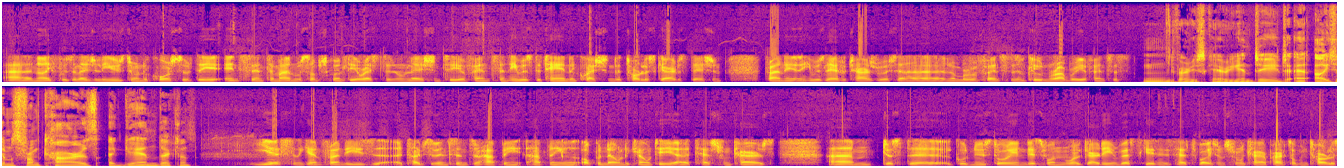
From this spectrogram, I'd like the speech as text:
Uh, a knife was allegedly used during the course of the incident. A man was subsequently arrested in relation to the offence and he was detained and questioned at Thurles Garda Station, Fran, and he was later charged with uh, a number of offences, including robbery offences. Mm, very scary indeed. Uh, items from cars again, Declan? Yes, and again, Fran, these uh, types of incidents are happening happening up and down the county. Uh, thefts from cars. Um, just a good news story in this one where Gardaí investigating the theft of items from a car parked up in Thurles.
